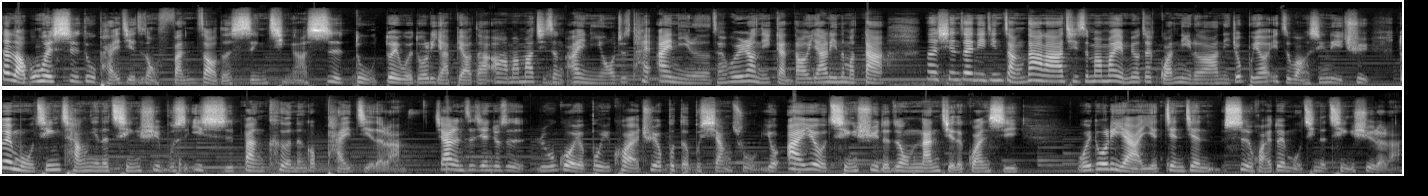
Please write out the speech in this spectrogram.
但老公会适度排解这种烦躁的心情啊，适度对维多利亚表达啊，妈妈其实很爱你哦，就是太爱你了，才会让你感到压力那么大。那现在你已经长大啦，其实妈妈也没有在管你了啊，你就不要一直往心里去。对母亲常年的情绪不是一时半刻能够排解的啦。家人之间就是如果有不愉快，却又不得不相处，有爱又有情绪的这种难解的关系，维多利亚也渐渐释怀对母亲的情绪了啦。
